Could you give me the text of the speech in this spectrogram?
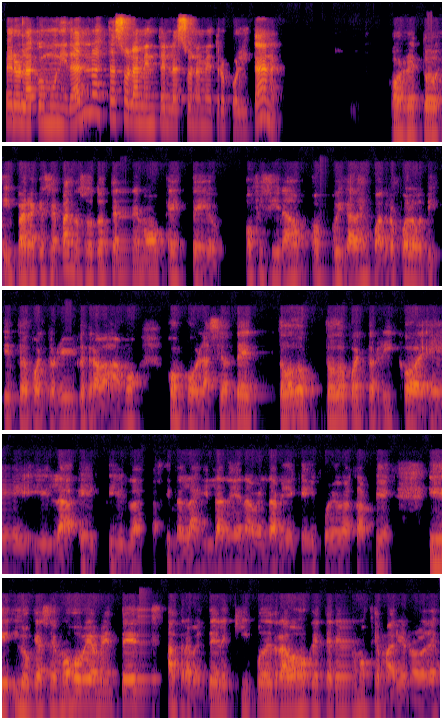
pero la comunidad no está solamente en la zona metropolitana. Correcto, y para que sepan, nosotros tenemos este, oficinas ubicadas en cuatro pueblos distintos de Puerto Rico y trabajamos con población de todo, todo Puerto Rico y, la, eh, y, la, y, de las Islas Nena, ¿verdad? Vieques y Prueba también. Y lo que hacemos obviamente es a través del equipo de trabajo que tenemos, que Mariano es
